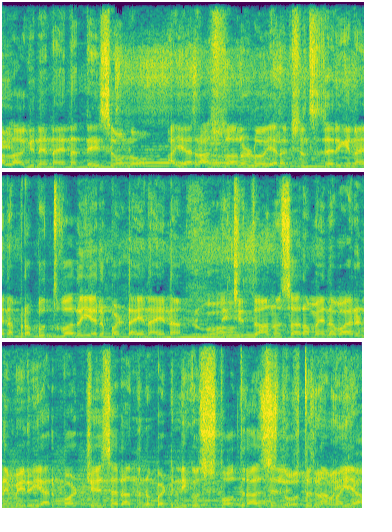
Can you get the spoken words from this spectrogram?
అలాగనే నాయన దేశంలో ఆయా రాష్ట్రాలలో ఎలక్షన్స్ జరిగిన ఆయన ప్రభుత్వాలు ఏర్పడ్డాయి నాయన. నీ చిత్తానుసారమైన వారిని మీరు ఏర్పాటు చేశారు. అందును బట్టి నీకు స్తోత్రాలు చెల్లిస్తున్నామయ్యా.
